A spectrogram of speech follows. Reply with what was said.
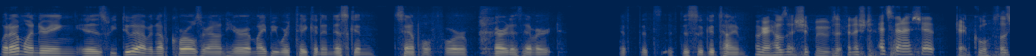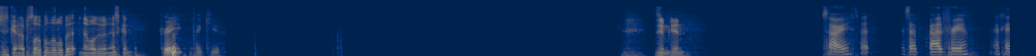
what I'm wondering is we do have enough corals around here. It might be worth taking a Niskin sample for Meredith Everett, if that's if this is a good time. Okay, how's that ship move? Is it finished? It's finished. Yep. Okay, cool. So let's just get upslope a little bit, and then we'll do an Niskin. Great, thank you. Zoomed in. Sorry. Is that is that bad for you? Okay.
